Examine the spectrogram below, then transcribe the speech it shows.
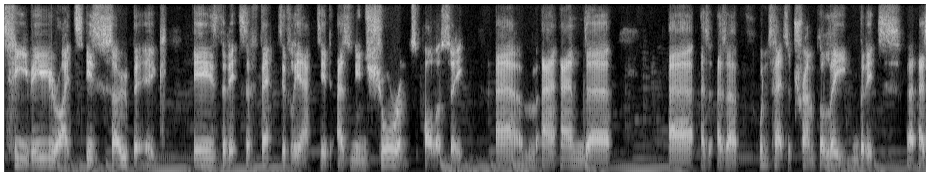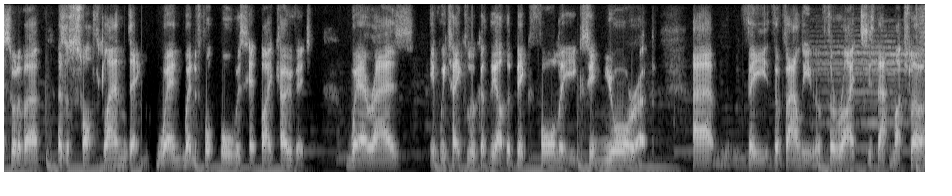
TV rights is so big is that it's effectively acted as an insurance policy um, and uh, uh, as, as a wouldn't say it's a trampoline, but it's as sort of a as a soft landing when when football was hit by COVID. Whereas if we take a look at the other big four leagues in Europe, um, the the value of the rights is that much lower.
